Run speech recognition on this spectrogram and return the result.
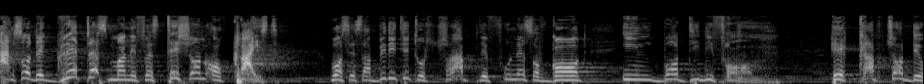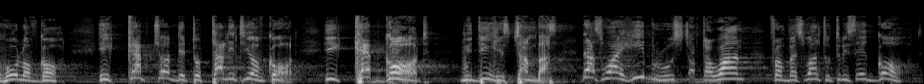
And so the greatest manifestation of Christ was his ability to trap the fullness of God in bodily form. He captured the whole of God. He captured the totality of God. He kept God within his chambers. That's why Hebrews chapter 1 from verse 1 to 3 say, God,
